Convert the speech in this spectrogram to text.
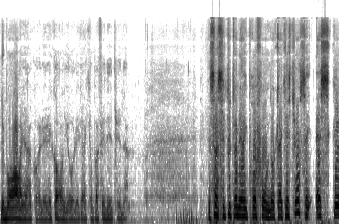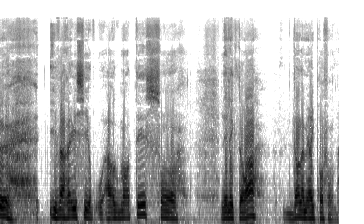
les bons à rien, quoi, les, les corneaux, les gars qui n'ont pas fait d'études. Et ça, c'est toute l'Amérique profonde. Donc la question, c'est est-ce que il va réussir à augmenter son électorat dans l'Amérique profonde?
